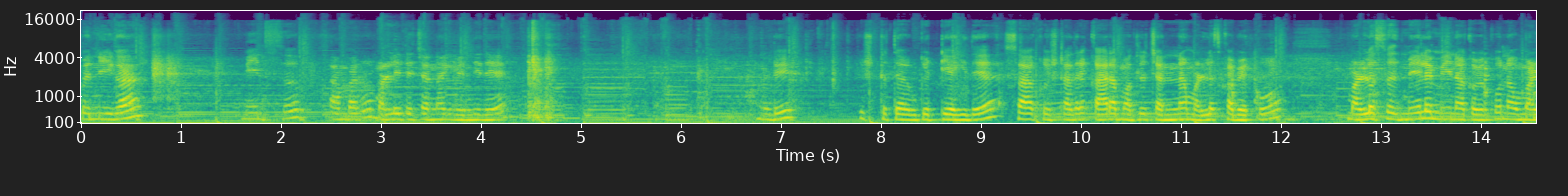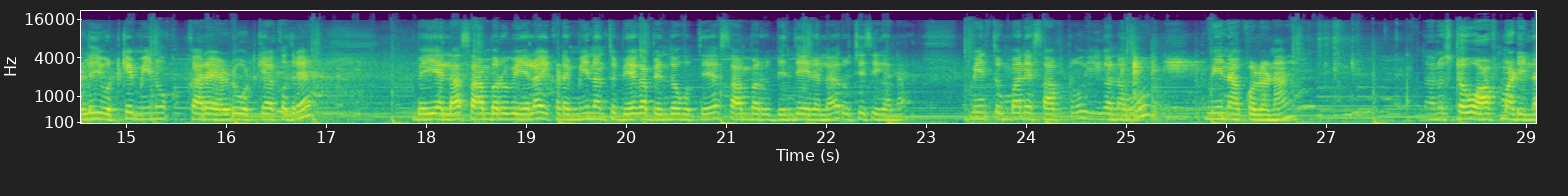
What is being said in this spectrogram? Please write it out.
ಬನ್ನಿ ಈಗ. ಮೀನ್ಸು ಸಾಂಬಾರು ಮಳ್ಳಿದೆ, ಚೆನ್ನಾಗಿ ಬೆಂದಿದೆ. ನೋಡಿ, ಇಷ್ಟು ತ ಗಟ್ಟಿಯಾಗಿದೆ. ಸಾಕು ಇಷ್ಟಾದರೆ ಖಾರ ಮೊದಲು ಚೆನ್ನಾಗಿ ಮಳ್ಳಿಸ್ಕೋಬೇಕು. ಮಳ್ಳಿಸಿದ ಮೇಲೆ ಮೀನು ಹಾಕಬೇಕು. ನಾವು ಮಳ್ಳಿ ಒಟ್ಟಿಗೆ ಮೀನು ಖಾರ ಎರಡು ಒಟ್ಟಿಗೆ ಹಾಕಿದ್ರೆ ಬೇಯಲ್ಲ, ಸಾಂಬಾರು ಬೇಯಲ್ಲ, ಈ ಕಡೆ ಮೀನಂತೂ ಬೇಗ ಬೆಂದೋಗುತ್ತೆ, ಸಾಂಬಾರು ಬೆಂದೇ ಇರಲ್ಲ, ರುಚಿ ಸಿಗಲ್ಲ. ಮೀನು ತುಂಬಾ ಸಾಫ್ಟು ಈಗ ನಾವು ಮೀನು ಹಾಕ್ಕೊಳ್ಳೋಣ ನಾನು ಸ್ಟವ್ ಆಫ್ ಮಾಡಿಲ್ಲ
